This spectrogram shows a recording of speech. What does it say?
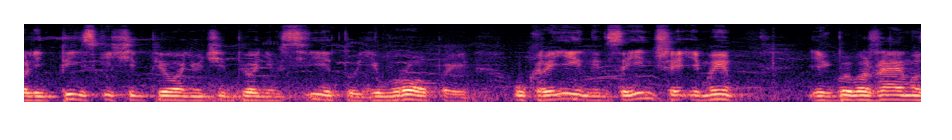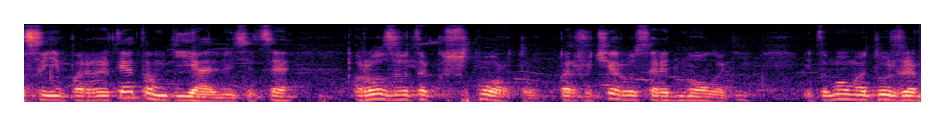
олімпійських чемпіонів, чемпіонів світу, Європи, України, все інше. І ми, якби вважаємо своїм пріоритетом в діяльності, це розвиток спорту, в першу чергу серед молоді. І тому ми дуже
